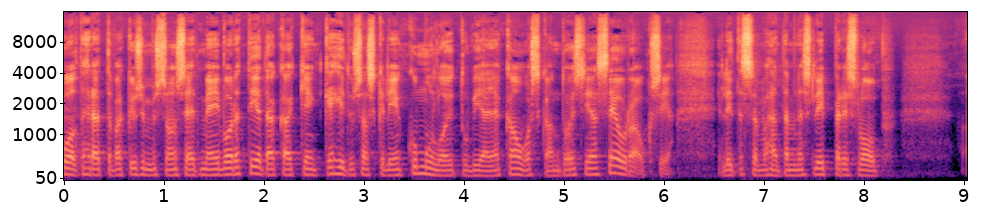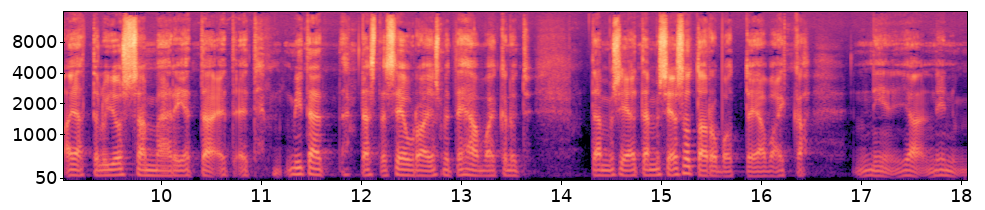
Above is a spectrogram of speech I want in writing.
huolta herättävä kysymys, on se, että me ei voida tietää kaikkien kehitysaskelien kumuloituvia ja kauaskantoisia seurauksia. Eli tässä on vähän tämmöinen slippery slope ajattelu jossain määrin, että, että, että mitä tästä seuraa, jos me tehdään vaikka nyt tämmöisiä tämmöisiä sotarobotteja vaikka – niin, ja, niin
